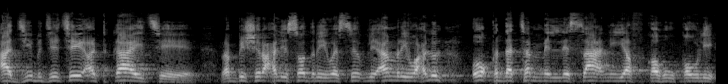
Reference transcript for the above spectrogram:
આ જીભ જે છે અટકાય છે રબ્બી શરાહ લી સદરી વસિર લી અમરી વહલુલ ઉકદતમ મિન લિસાની યફકહુ કૌલી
